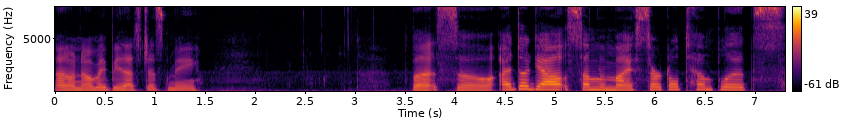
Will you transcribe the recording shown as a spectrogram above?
I don't know, maybe that's just me. But so I dug out some of my circle templates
